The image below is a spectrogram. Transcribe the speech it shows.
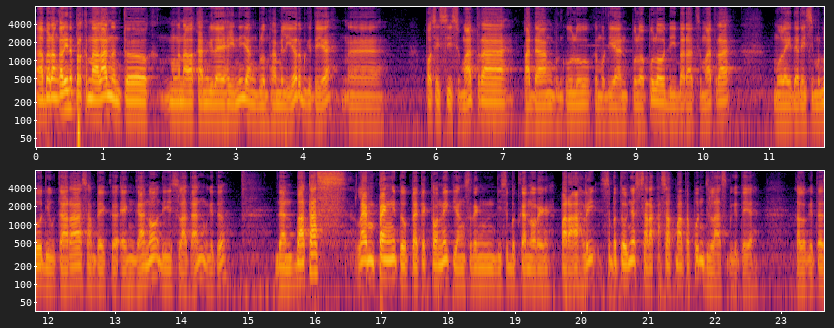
Uh, barangkali ini perkenalan untuk mengenalkan wilayah ini yang belum familiar begitu ya. Uh, posisi Sumatera, Padang, Bengkulu, kemudian pulau-pulau di barat Sumatera, mulai dari Simelu di utara sampai ke Enggano di selatan begitu. Dan batas lempeng itu tektonik yang sering disebutkan oleh para ahli sebetulnya secara kasat mata pun jelas begitu ya. Kalau kita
